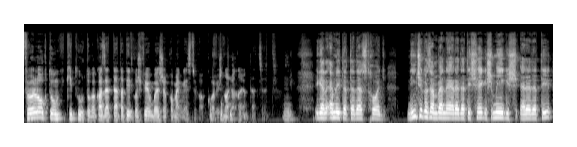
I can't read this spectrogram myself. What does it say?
föllógtunk, kitúrtuk a kazettát a titkos fiókból, és akkor megnéztük akkor, és nagyon-nagyon tetszett. Igen, említetted ezt, hogy nincs igazán benne eredetiség, és mégis eredeti.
